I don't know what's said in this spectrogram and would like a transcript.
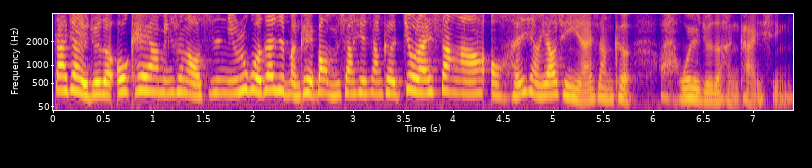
大家也觉得 OK 啊，明春老师，你如果在日本可以帮我们上线上课，就来上啊！哦，很想邀请你来上课啊，我也觉得很开心。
